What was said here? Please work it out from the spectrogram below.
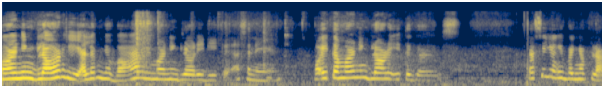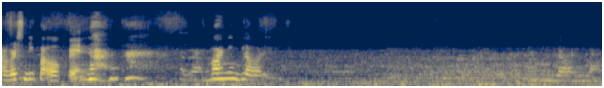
Morning Glory. Alam nyo ba? May Morning Glory dito. Asan na yun? O, ito Morning Glory ito, guys. Kasi yung iba niya flowers, hindi pa open. Ayan, Morning Glory. Morning Glory yan.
